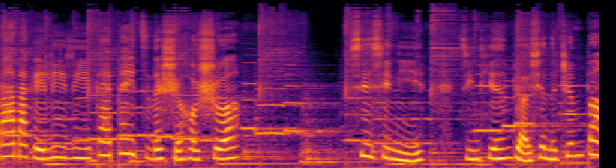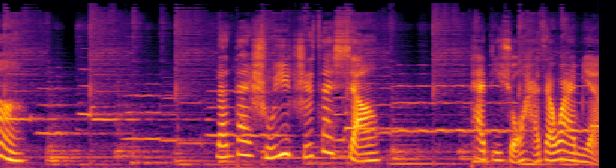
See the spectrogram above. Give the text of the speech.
妈妈给丽丽盖被子的时候说：“谢谢你，今天表现的真棒。”蓝袋鼠一直在想：泰迪熊还在外面，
